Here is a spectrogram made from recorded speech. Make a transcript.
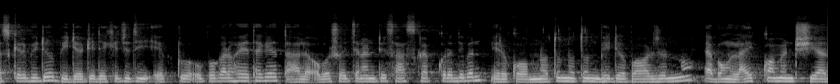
আজকের ভিডিও ভিডিওটি দেখে যদি একটু উপকার হয়ে থাকে, তাহলে অবশ্যই চ্যানেলটি সাবস্ক্রাইব করে দিবেন। এরকম নতুন নতুন ভিডিও পাওয়ার জন্য এবং লাইক কমেন্ট শেয়ার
